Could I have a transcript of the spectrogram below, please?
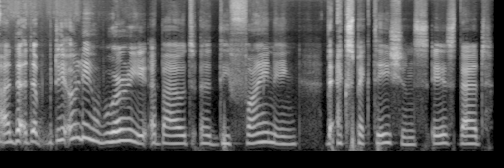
uh, the, the, the only worry about uh, defining the expectations is that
